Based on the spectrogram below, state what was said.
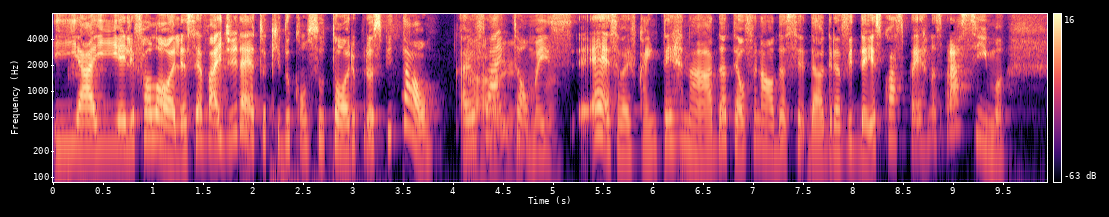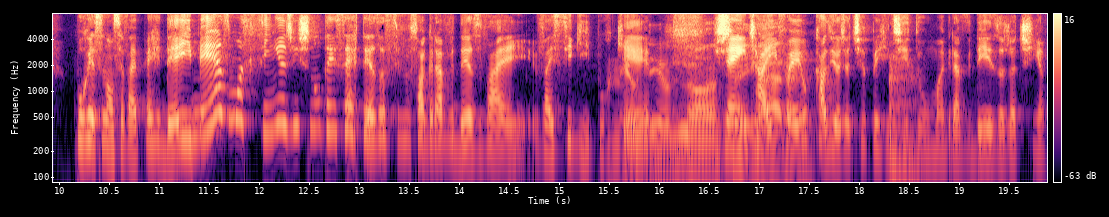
E aí ele falou: olha, você vai direto aqui do consultório pro hospital. Aí eu falei, ah, então, Caramba. mas é, você vai ficar internada até o final da, da gravidez com as pernas pra cima. Porque senão você vai perder. E mesmo assim, a gente não tem certeza se a sua gravidez vai, vai seguir. Porque. Meu Deus. Nossa, Gente, aí Yara. foi o caso. E eu já tinha perdido uma gravidez, eu já tinha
